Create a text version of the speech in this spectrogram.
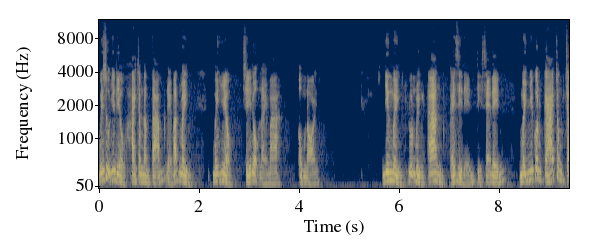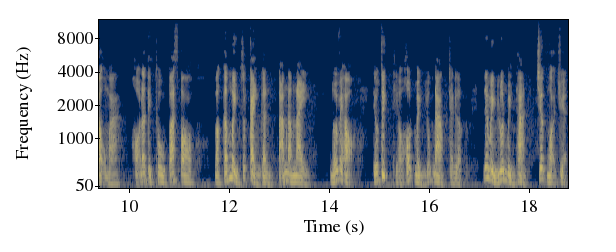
ví dụ như điều 258 để bắt mình. Mình hiểu chế độ này mà, ông nói. Nhưng mình luôn bình an, cái gì đến thì sẽ đến. Mình như con cá trong chậu mà, họ đã tịch thu passport và cấm mình xuất cảnh gần 8 năm nay. Đối với họ, nếu thích thì họ hốt mình lúc nào chả được, nên mình luôn bình thản trước mọi chuyện.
